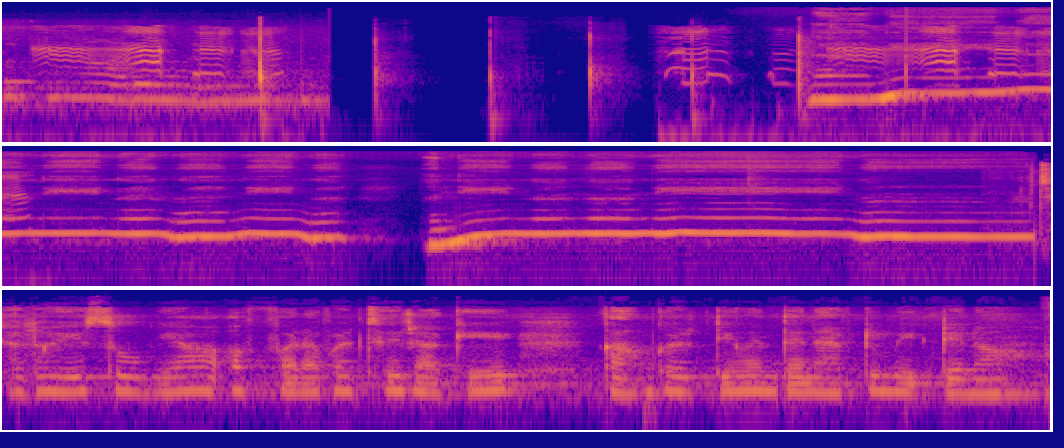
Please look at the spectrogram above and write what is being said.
कुछ नहीं आ चलो, ये सो गया। अब फटाफट से जाके काम करती हूँ and then I have to make dinner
